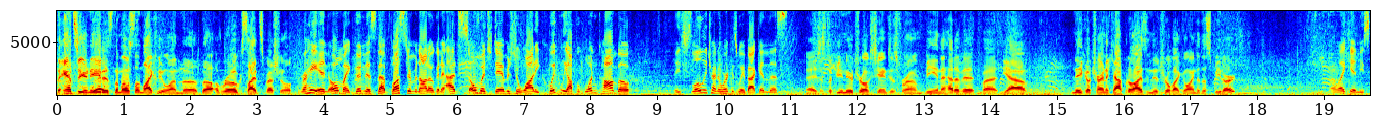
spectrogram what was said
the answer you need is the most unlikely one, the the rogue side special. Right, and oh my goodness, that Buster Monado gonna add so much damage to Wadi quickly off of one combo. He's slowly trying to work his way back in this. Uh, just a few neutral exchanges from being ahead of it, but you have Nicko trying to capitalize in neutral by going to the speed art. I like it, and he's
